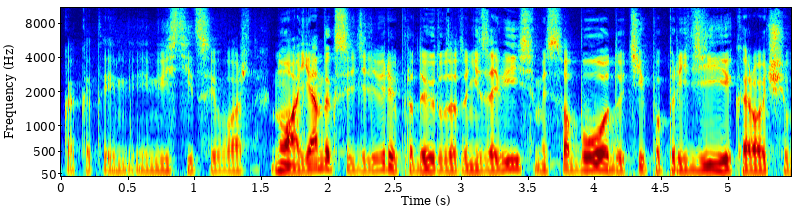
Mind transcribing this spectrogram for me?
как это, ин- инвестиций важных. Ну, а Яндекс и Delivery продают вот эту независимость, свободу, типа, приди, короче,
